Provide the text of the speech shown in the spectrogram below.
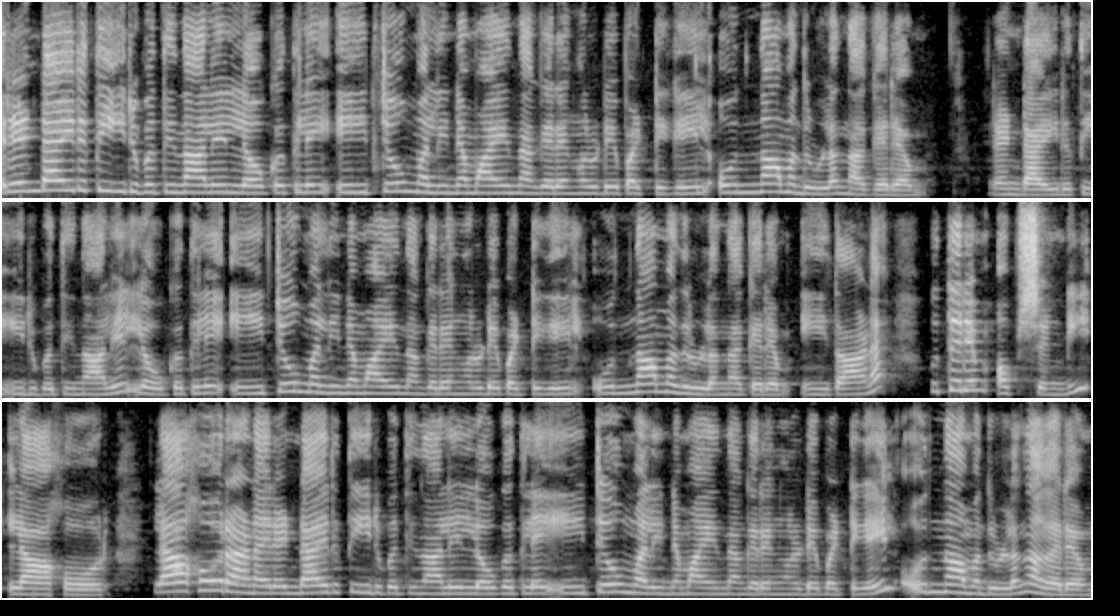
രണ്ടായിരത്തി ഇരുപത്തിനാലിൽ ലോകത്തിലെ ഏറ്റവും മലിനമായ നഗരങ്ങളുടെ പട്ടികയിൽ ഒന്നാമതുള്ള നഗരം. രണ്ടായിരത്തി ഇരുപത്തിനാലിൽ ലോകത്തിലെ ഏറ്റവും മലിനമായ നഗരങ്ങളുടെ പട്ടികയിൽ ഒന്നാമതിലുള്ള നഗരം ഏതാണ്? ഉത്തരം ഓപ്ഷൻ ഡി ലാഹോർ. ലാഹോറാണ് രണ്ടായിരത്തി ഇരുപത്തിനാലിൽ ലോകത്തിലെ ഏറ്റവും മലിനമായ നഗരങ്ങളുടെ പട്ടികയിൽ ഒന്നാമതുള്ള നഗരം.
